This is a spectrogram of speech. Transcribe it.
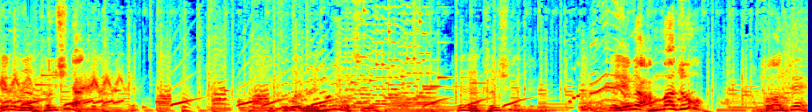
얘는 왜 변신이 안 되냐는데? 아니 그걸 왜 형이 없으니까 얘는 왜 변신이 안 되냐? 야, 얘는 안 맞아. 저한테.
